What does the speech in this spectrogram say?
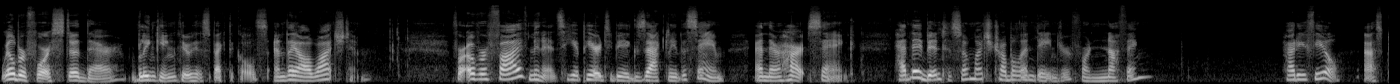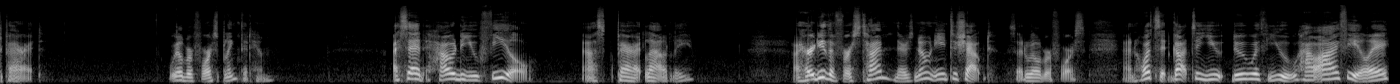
Wilberforce stood there, blinking through his spectacles, and they all watched him. For over five minutes he appeared to be exactly the same, and their hearts sank. Had they been to so much trouble and danger for nothing? How do you feel? asked Parrot. Wilberforce blinked at him. I said, how do you feel? asked Parrot loudly. I heard you the first time. There's no need to shout, said Wilberforce. And what's it got to you, do with you how I feel, eh?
